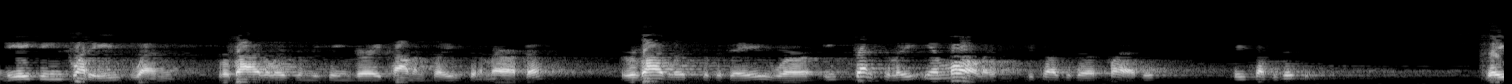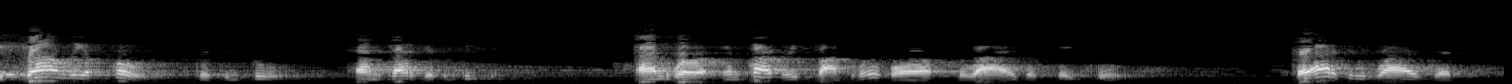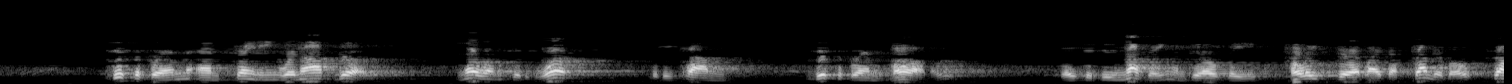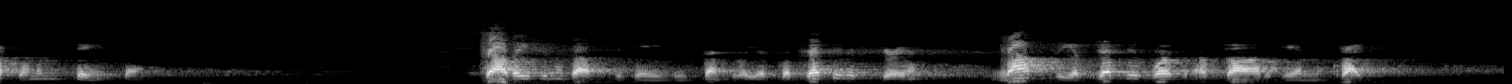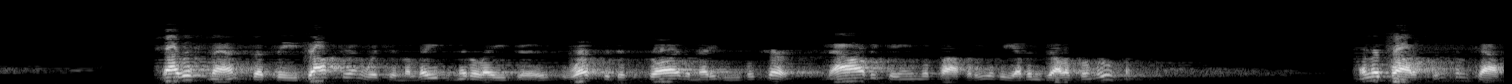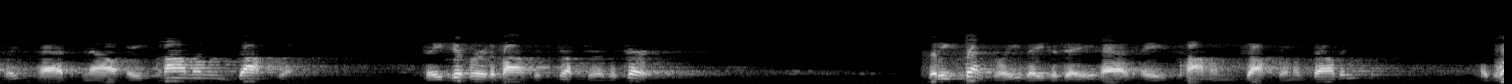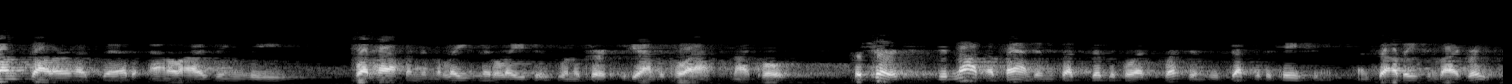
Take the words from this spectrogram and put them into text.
In the 1820s, when revivalism became very commonplace in America, revivalists of the day were essentially immoralists because of their quietist presuppositions. They strongly opposed Christian schools and catechism teaching and were in part responsible for the rise of state schools. Their attitude was that discipline and training were not good. No one could work to become disciplined morally. They should do nothing until the Holy Spirit, like a thunderbolt, struck them and changed them. Salvation thus became essentially a subjective experience, not the objective work of God in Christ. Now this meant that the doctrine which in the late Middle Ages worked to destroy the medieval church now became the property of the evangelical movement. And the Protestants and Catholics had now a common doctrine. They differed about the structure of the church. But essentially, they today had a common doctrine of salvation. As one scholar has said, analyzing the what happened in the late Middle Ages when the church began to collapse, and I quote, the church did not abandon such biblical expressions as justification and salvation by grace.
